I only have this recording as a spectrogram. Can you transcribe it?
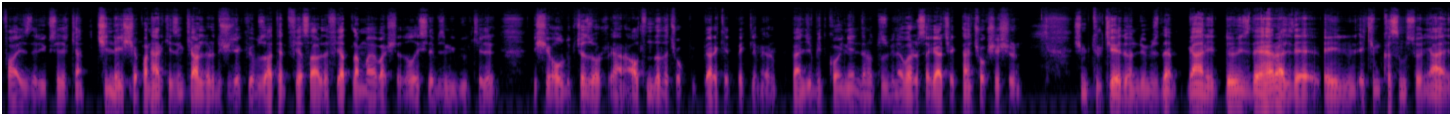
faizleri yükselirken Çin'le iş yapan herkesin karları düşecek ve bu zaten piyasalarda fiyatlanmaya başladı. Dolayısıyla bizim gibi ülkelerin işi oldukça zor. Yani altında da çok büyük bir hareket beklemiyorum. Bence Bitcoin yeniden 30 bine varırsa gerçekten çok şaşırırım. Şimdi Türkiye'ye döndüğümüzde yani dövizde herhalde Eylül, Ekim, Kasım söyleyeyim. Yani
